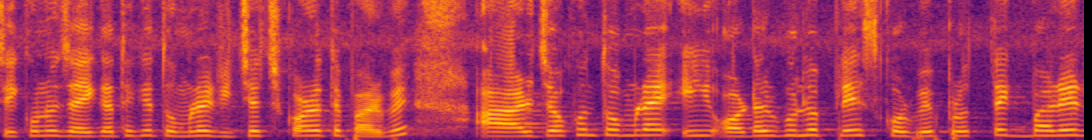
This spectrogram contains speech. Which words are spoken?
যে কোনো জায়গা থেকে তোমরা রিচার্জ করাতে পারবে। আর যখন তোমরা এই অর্ডারগুলো প্লেস করবে, প্রত্যেকবারের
